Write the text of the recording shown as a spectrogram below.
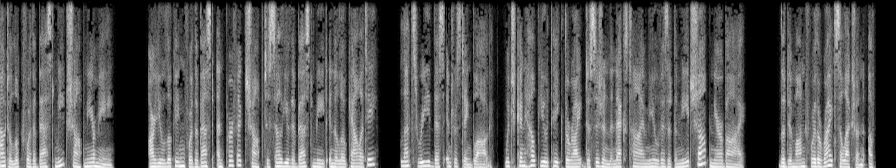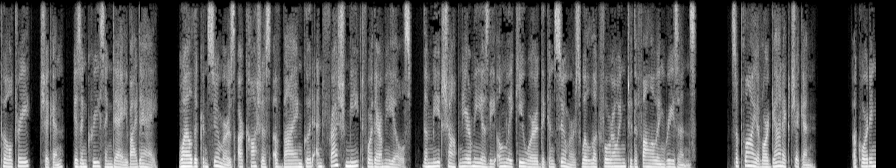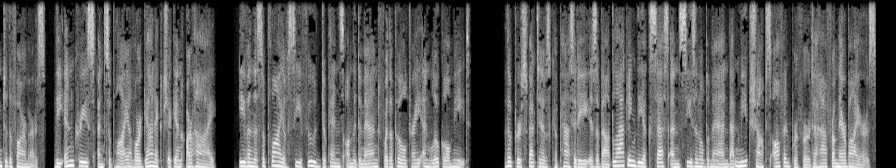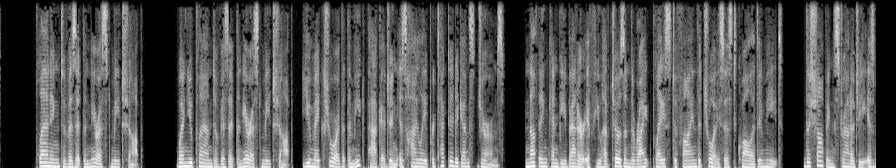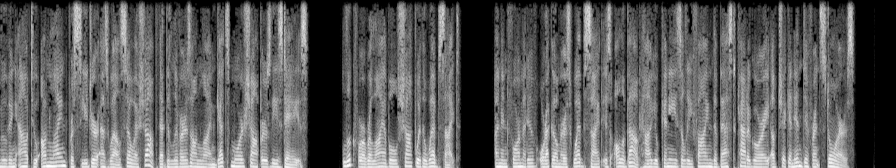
How to look for the best meat shop near me. Are you looking for the best and perfect shop to sell you the best meat in the locality? Let's read this interesting blog, which can help you take the right decision the next time you visit the meat shop nearby. The demand for the right selection of poultry, chicken, is increasing day by day. While the consumers are cautious of buying good and fresh meat for their meals, the meat shop near me is the only keyword the consumers will look for owing to the following reasons. Supply of organic chicken. According to the farmers, the increase and supply of organic chicken are high. Even the supply of seafood depends on the demand for the poultry and local meat. The perspective's capacity is about lacking the excess and seasonal demand that meat shops often prefer to have from their buyers. Planning to visit the nearest meat shop. When you plan to visit the nearest meat shop, you make sure that the meat packaging is highly protected against germs. Nothing can be better if you have chosen the right place to find the choicest quality meat. The shopping strategy is moving out to online procedure as well, so a shop that delivers online gets more shoppers these days. Look for a reliable shop with a website. An informative or e-commerce website is all about how you can easily find the best category of chicken in different stores.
